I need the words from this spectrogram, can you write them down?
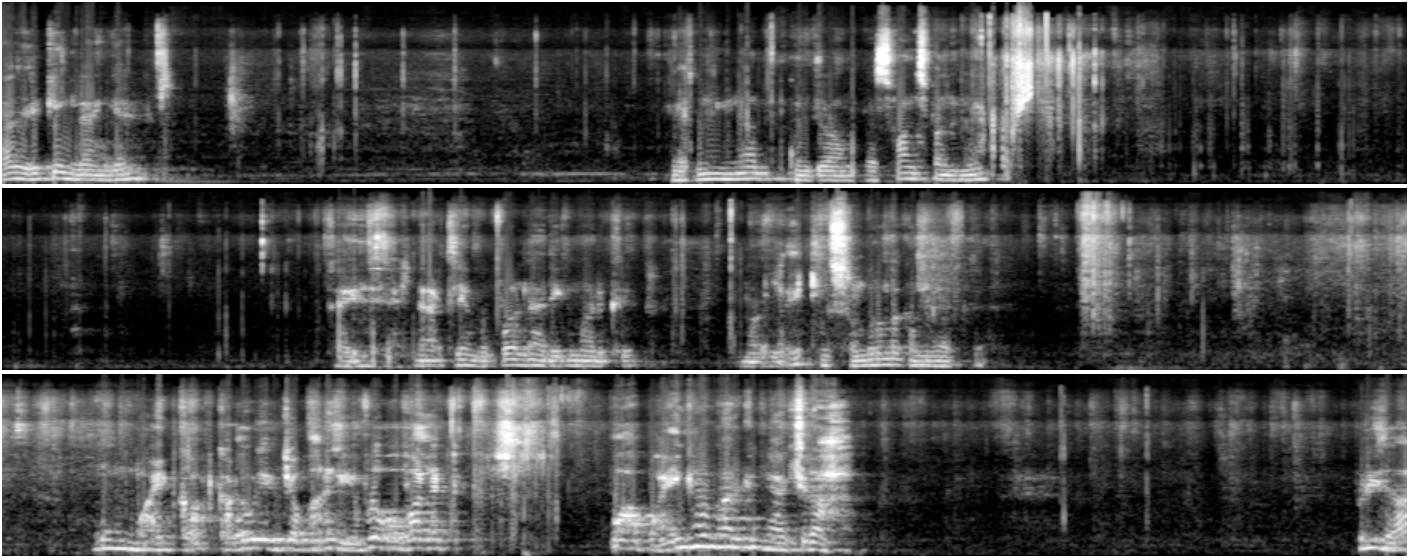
யாராவது இருக்கீங்களா இங்க? இருந்தீங்கன்னா கொஞ்சம் ரெஸ்பான்ஸ் பண்ணுங்க. கைது எல்லா இடத்துலையும் வெப்பம் தான் அதிகமாக இருக்கு. நம்மளோட லைட்டிங்ஸ் ரொம்ப ரொம்ப கம்மியாக இருக்கு. ஓ மை காட் கடவுளே இங்க பாருங்க எவ்வளோ வவ்வால் வா பயங்கரமாக இருக்குங்க ஆக்சுவலாக புரியுதா?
